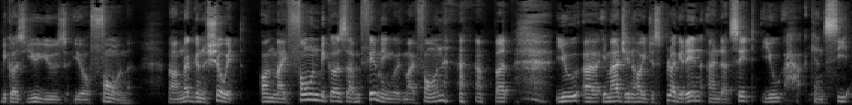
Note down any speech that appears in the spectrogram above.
because you use your phone. Now I'm not going to show it on my phone because I'm filming with my phone, but you uh, imagine how you just plug it in and that's it. You can see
